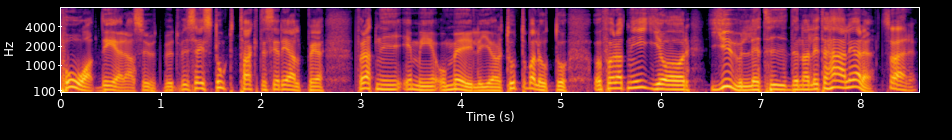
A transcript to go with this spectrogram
på deras utbud. Vi säger stort tack till CDLP för att ni är med och möjliggör Toto Balutto och för att ni gör juletiderna lite härligare. Så är det.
